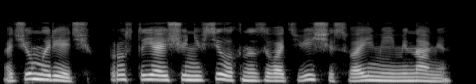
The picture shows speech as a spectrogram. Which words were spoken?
О чем и речь? Просто я еще не в силах называть вещи своими именами.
